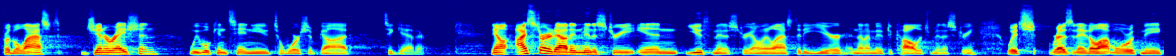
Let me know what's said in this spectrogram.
for the last generation, we will continue to worship God together. Now, I started out in ministry in youth ministry. I only lasted a year, and then I moved to college ministry, which resonated a lot more with me.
